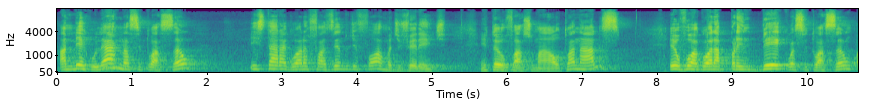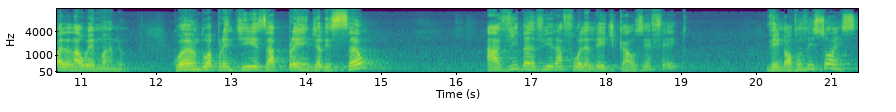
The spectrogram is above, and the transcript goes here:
a mergulhar na situação e estar agora fazendo de forma diferente. Então, eu faço uma autoanálise, eu vou agora aprender com a situação. Olha lá o Emmanuel. Quando o aprendiz aprende a lição, a vida vira folha, lei de causa e efeito. Vem novas lições.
